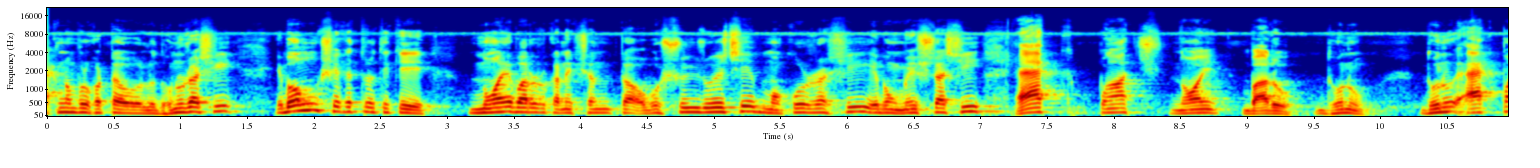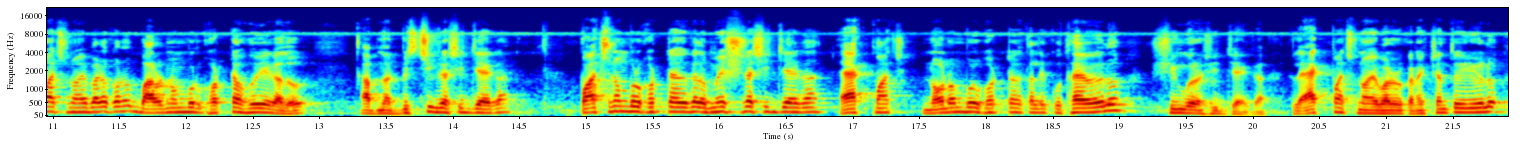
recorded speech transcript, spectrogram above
এক নম্বর ঘরটা হলো ধনুরাশি এবং সেক্ষেত্র থেকে নয় বারোর কানেকশানটা অবশ্যই রয়েছে, মকর রাশি এবং মেষ রাশি, এক পাঁচ নয় বারো ধনু। ধনু এক পাঁচ নয় বারো কারণ বারো নম্বর ঘরটা হয়ে গেল আপনার বৃশ্চিক রাশির জায়গা পাঁচ নম্বর ঘরটা হয়ে গেল মেষ রাশির জায়গা, এক পাঁচ ন নম্বর ঘরটা তাহলে কোথায় গেলো সিংহ রাশির জায়গা। তাহলে এক পাঁচ নয় বারোর কানেকশান তৈরি হলো।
